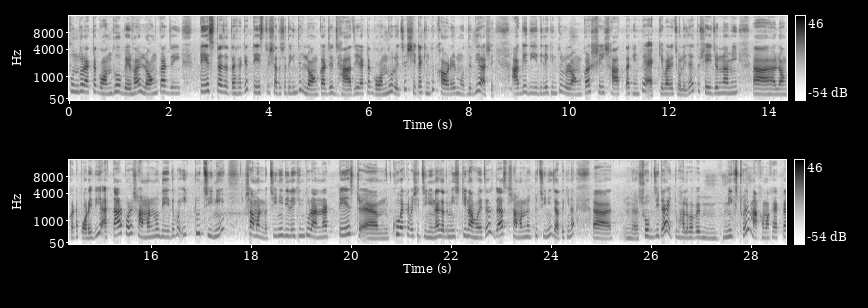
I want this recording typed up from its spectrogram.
সুন্দর একটা গন্ধ বের হয়। লঙ্কার যেই টেস্টটা যেটা থাকে, টেস্টের সাথে সাথে কিন্তু লঙ্কার যে ঝাঁজের একটা গন্ধ রয়েছে, সেটা কিন্তু খাওয়ারের মধ্যে দিয়ে আসে। আগে দিয়ে দিলে কিন্তু লঙ্কার সেই স্বাদটা কিন্তু একেবারে চলে যায়। তো সেই জন্য আমি লঙ্কাটা পরে দিই। আর তারপরে সামান্য দিয়ে দেবো একটু চিনি, সামান্য। চিনি দিলে কিন্তু রান্নার টেস্ট খুব একটা বেশি চিনি না, যাতে মিষ্টি না হয়ে যায়। জাস্ট সামান্য একটু চিনি, যাতে কিনা সবজিটা একটু ভালোভাবে মিক্সড হয়ে মাখা মাখা একটা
